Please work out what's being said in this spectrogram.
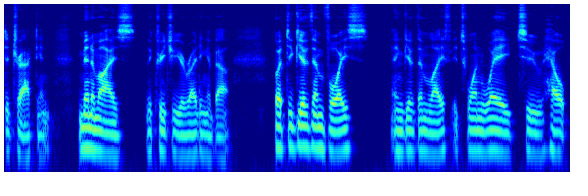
detract and minimize the creature you're writing about. But to give them voice and give them life, it's one way to help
